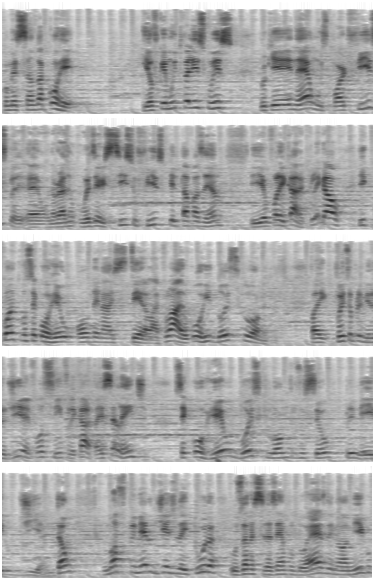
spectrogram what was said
começando a correr. E eu fiquei muito feliz com isso, porque né, um esporte físico, é, na verdade um exercício físico que ele está fazendo. E eu falei, cara, que legal. E quanto você correu ontem na esteira lá? Ele falou, ah, eu corri 2 km. Falei, foi seu primeiro dia? Ele falou sim. Falei, cara, tá excelente. Você correu 2 km no seu primeiro dia. Então, o nosso primeiro dia de leitura, usando esse exemplo do Wesley, meu amigo,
